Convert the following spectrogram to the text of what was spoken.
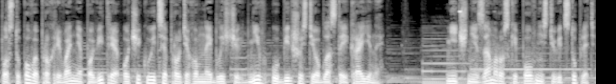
Поступове прогрівання повітря очікується протягом найближчих днів у більшості областей країни. Нічні заморозки повністю відступлять,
